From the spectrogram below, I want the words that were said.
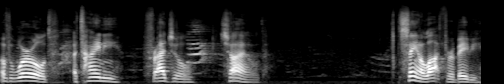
of the world, a tiny, fragile child. It's saying a lot for a baby.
